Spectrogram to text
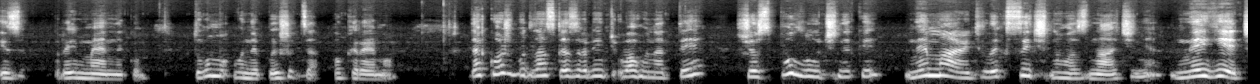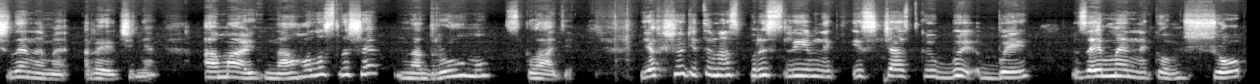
із прийменником. Тому вони пишуться окремо. Також, будь ласка, зверніть увагу на те, що сполучники не мають лексичного значення, не є членами речення, а мають наголос лише на другому складі. Якщо діти в нас прислівник із часткою би, би, займенником щоб,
